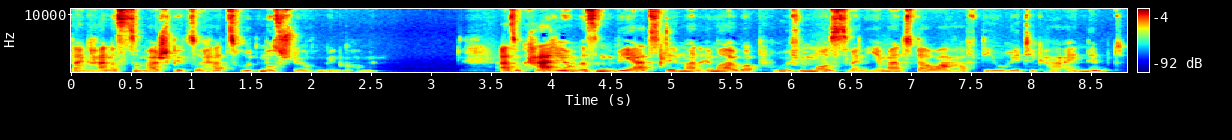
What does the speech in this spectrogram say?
dann kann es zum Beispiel zu Herzrhythmusstörungen kommen. Also Kalium ist ein Wert, den man immer überprüfen muss, wenn jemand dauerhaft Diuretika einnimmt.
